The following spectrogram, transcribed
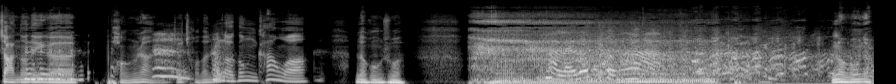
粘到那个棚上，你就瞅他，你说老公你看我啊，老公说，哪来的棚啊？你老公就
